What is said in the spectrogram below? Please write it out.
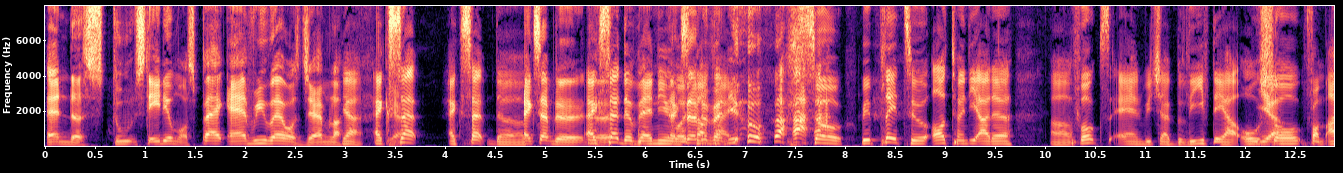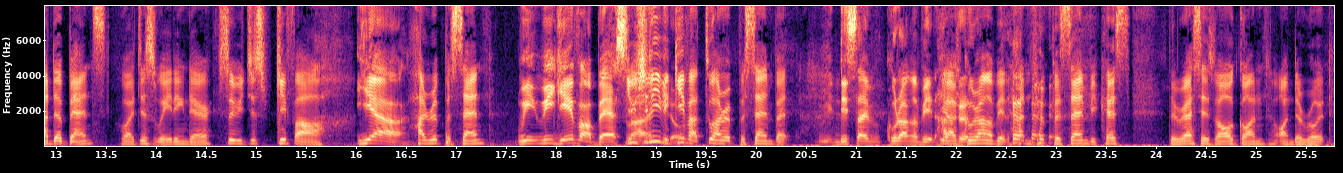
And the stu- stadium was packed. Everywhere was jammed lah. Yeah, except except the except the, the except the venue except the venue. So we played to all 20 other uh, folks and which I believe they are also from other bands who are just waiting there. So we just give our yeah. 100%. We we gave our best Usually we know. give our 200%, but We- this time kurang a bit yeah, 100 kurang lah. a bit 100% because the rest is all gone on the road.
